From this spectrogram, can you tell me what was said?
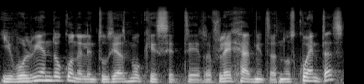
y volviendo con el entusiasmo que se te refleja mientras nos cuentas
